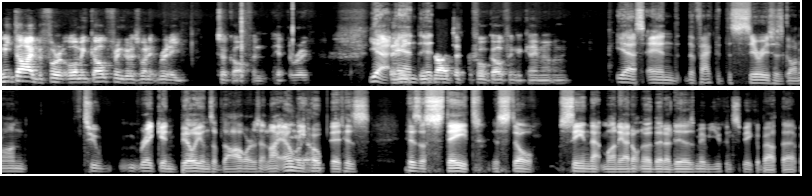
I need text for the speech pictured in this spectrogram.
he, he died before it. Well, I mean, Goldfinger is when it really took off and hit the roof. Yeah, and he, it, died just before Goldfinger came out. I think. yes, and the fact that the series has gone on to rake in billions of dollars, and I only yeah. hope that his his estate is still seeing that money. I don't know that it is. Maybe you can speak about that.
